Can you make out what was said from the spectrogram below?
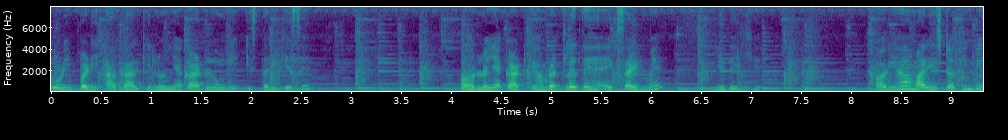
थोड़ी बड़ी आकार की लोइयाँ काट लूँगी इस तरीके से। और लोइयाँ काट के हम रख लेते हैं एक साइड में। ये देखिए। और यहाँ हमारी स्टफिंग भी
